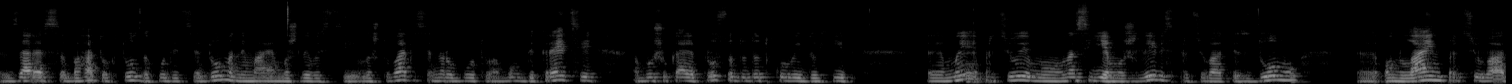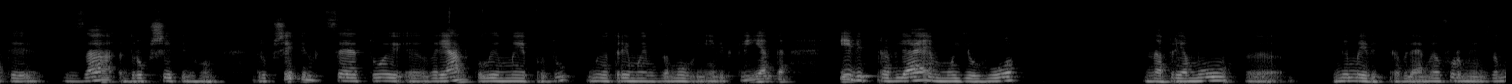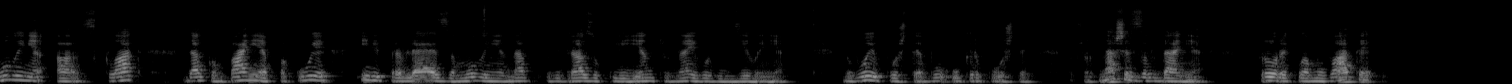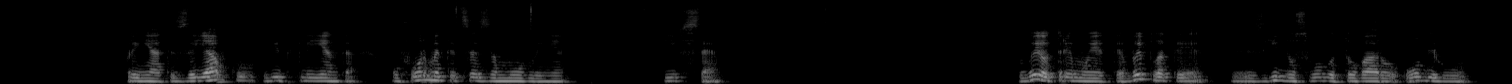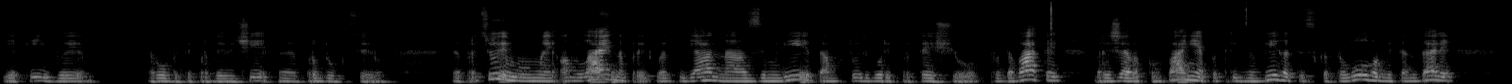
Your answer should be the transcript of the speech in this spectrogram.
Зараз багато хто знаходиться вдома, не має можливості влаштуватися на роботу або в декреті, або шукає просто додатковий дохід. Е, Ми працюємо, у нас є можливість працювати з дому, е, онлайн працювати за дропшипінгом. Дропшипінг це той е, варіант, коли ми продукт, ми отримуємо замовлення від клієнта і відправляємо його напряму. Не ми відправляємо, ми оформлюємо замовлення, а склад, да, компанія пакує і відправляє замовлення на відразу клієнту на його відділення нової пошти або Укрпошти. Тобто наше завдання прорекламувати, прийняти заявку від клієнта, оформити це замовлення і все. Ви отримуєте виплати згідно свого товарообігу, який ви робите, продаючи е, продукцію. Е, Працюємо ми онлайн, наприклад, я на землі, там хтось говорить про те, що продавати, мережева компанія, потрібно бігати з каталогом і так далі.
